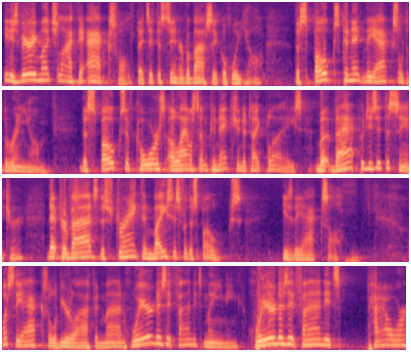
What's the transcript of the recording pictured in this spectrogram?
It is very much like the axle that's at the center of a bicycle wheel. The spokes connect the axle to the rim. The spokes, of course, allow some connection to take place, but that which is at the center, that provides the strength and basis for the spokes, is the axle. What's the axle of your life and mine? Where does it find its meaning? Where does it find its power?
